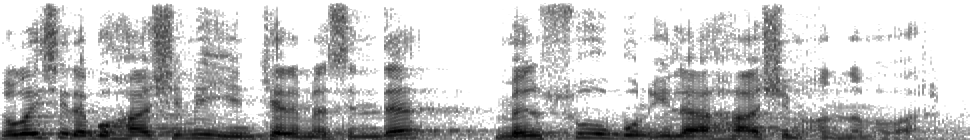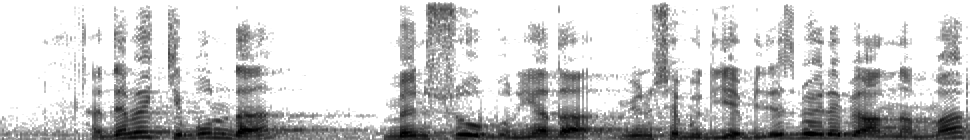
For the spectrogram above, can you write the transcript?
Dolayısıyla bu haşimiyin kelimesinde mensubun ila Haşim anlamı var. Demek ki bunda mensubun ya da yünsebu diyebiliriz. Böyle bir anlam var.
